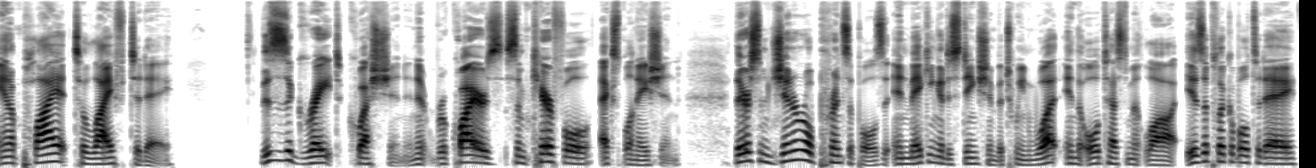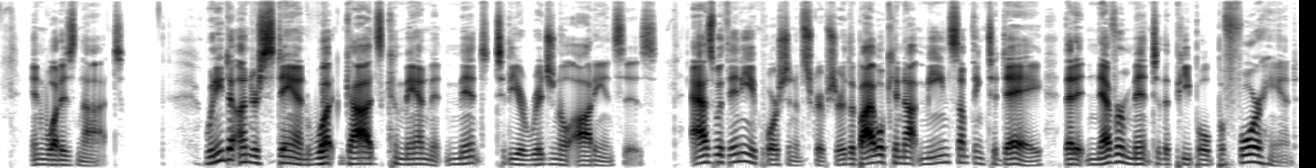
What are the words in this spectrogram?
and apply it to life today? This is a great question and it requires some careful explanation. There are some general principles in making a distinction between what in the Old Testament law is applicable today and what is not we need to understand what God's commandment meant to the original audiences. As with any portion of Scripture, the Bible cannot mean something today that it never meant to the people beforehand.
